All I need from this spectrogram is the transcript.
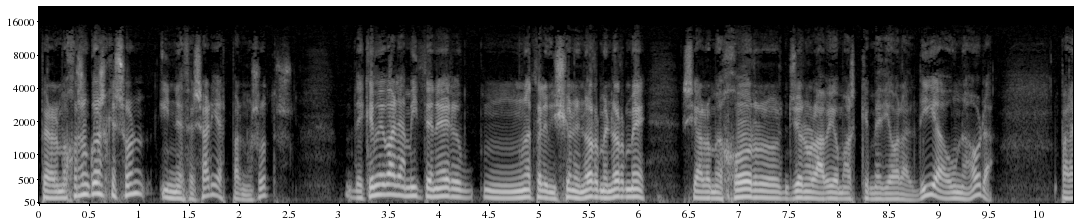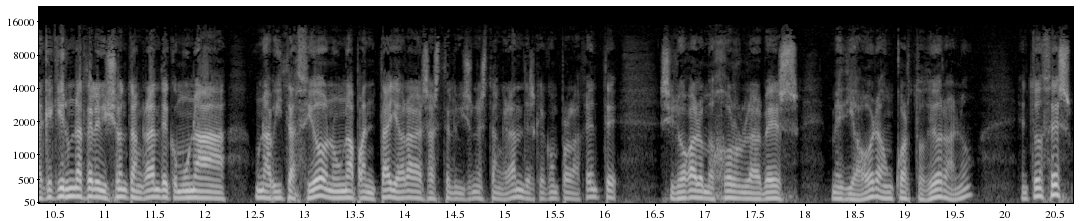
pero a lo mejor son cosas que son innecesarias para nosotros. ¿De qué me vale a mí tener mm, una televisión enorme, enorme, si a lo mejor yo no la veo más que media hora al día o una hora? ¿Para qué quiero una televisión tan grande como una, una habitación o una pantalla? Ahora esas televisiones tan grandes que compra la gente, si luego a lo mejor las ves media hora, un cuarto de hora, ¿no? Entonces,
